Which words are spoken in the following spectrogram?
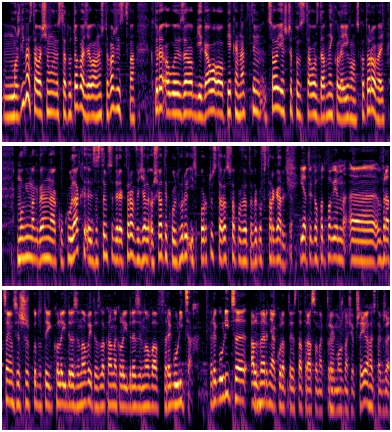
możliwa stała się statutowa działalność towarzystwa, które o, zabiegało o opiekę nad tym, co jeszcze pozostało z dawnej kolei wąskotorowej. Mówi Magdalena Kukulak, zastępca dyrektora w Wydziale Oświaty, Kultury i Sportu Starostwa Powiatowego w Stargardzie. Ja tylko podpowiem, e, wracając jeszcze szybko do tej kolei drezynowej, to jest lokalna kolej drezynowa w Regulicach. Regulice, Alwernia akurat to jest ta trasa, na której Tak. można się przejechać, także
